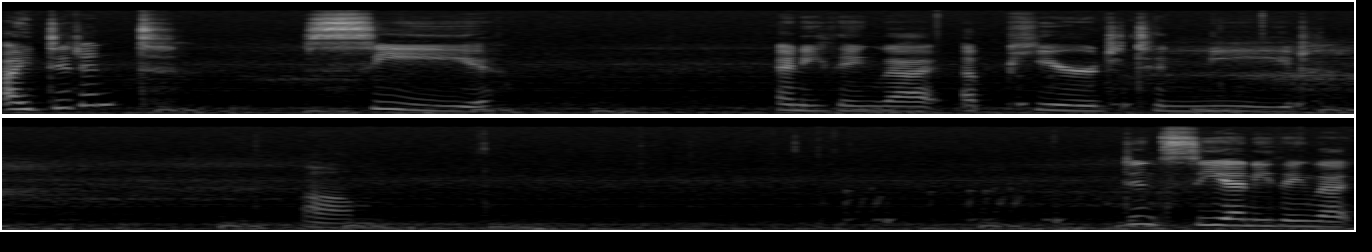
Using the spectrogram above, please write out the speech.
I didn't see anything that appeared to need um, didn't see anything that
